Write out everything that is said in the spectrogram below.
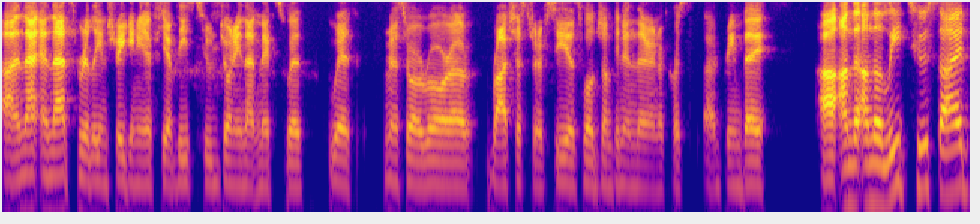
uh, and that and that's really intriguing if you have these two joining that mix with with Minnesota Aurora, Rochester FC as well jumping in there, and of course uh, Green Bay. Uh, on the on the League Two side,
